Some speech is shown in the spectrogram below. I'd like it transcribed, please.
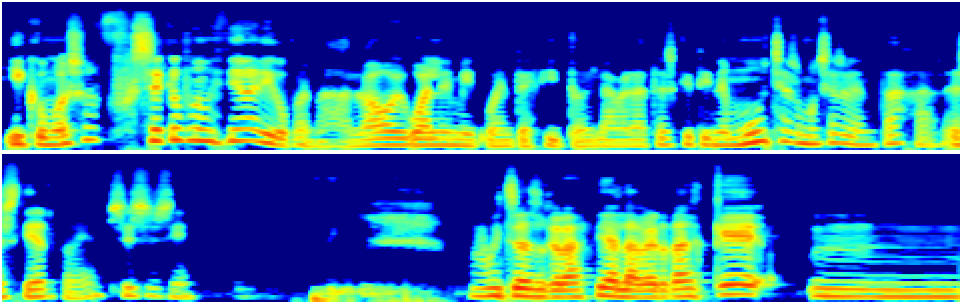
Y como eso sé que funciona, digo, pues nada, lo hago igual en mi cuentecito y la verdad es que tiene muchas, muchas ventajas, es cierto, ¿eh? Sí, sí, sí. Muchas gracias, la verdad es que mm,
